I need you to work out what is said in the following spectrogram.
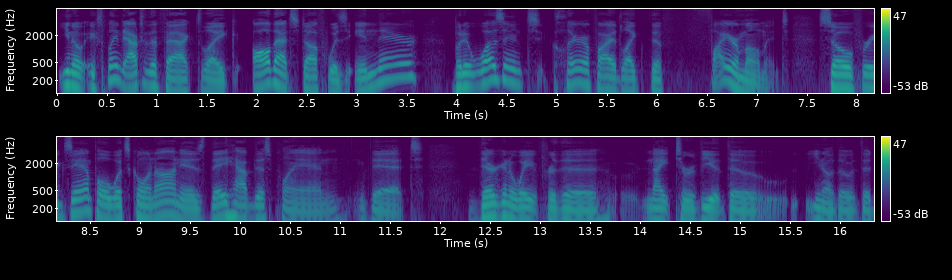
you know explained after the fact. Like all that stuff was in there, but it wasn't clarified like the fire moment. So, for example, what's going on is they have this plan that they're going to wait for the knight to reveal the you know the the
